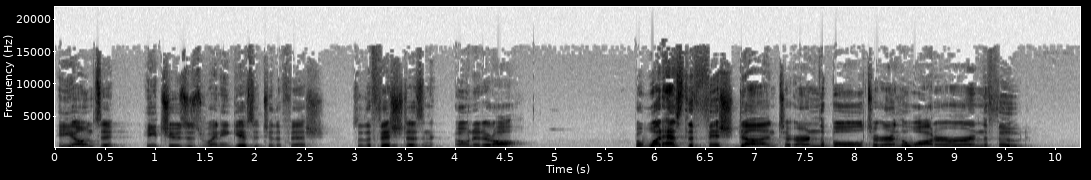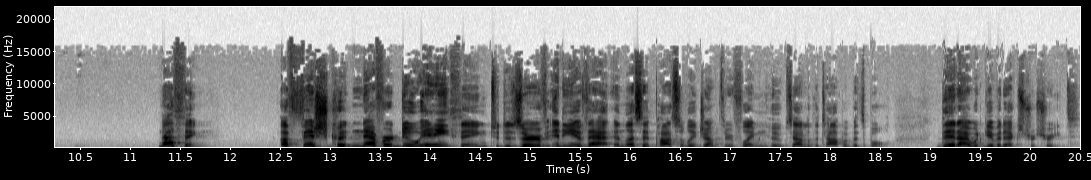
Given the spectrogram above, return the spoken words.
He owns it. He chooses when he gives it to the fish, so the fish doesn't own it at all. But what has the fish done to earn the bowl, to earn the water, or earn the food? Nothing. A fish could never do anything to deserve any of that unless it possibly jumped through flaming hoops out of the top of its bowl. Then I would give it extra treats.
